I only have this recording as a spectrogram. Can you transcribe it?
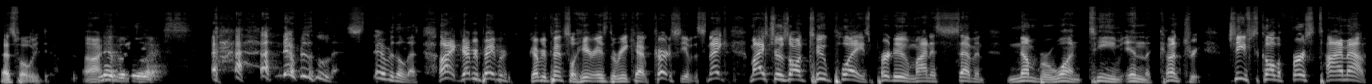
That's what we do. All right. Nevertheless. nevertheless, nevertheless. All right, grab your paper, grab your pencil. Here is the recap, courtesy of the Snake. Maestro's on two plays. Purdue minus seven, number one team in the country. Chiefs to call the first timeout.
